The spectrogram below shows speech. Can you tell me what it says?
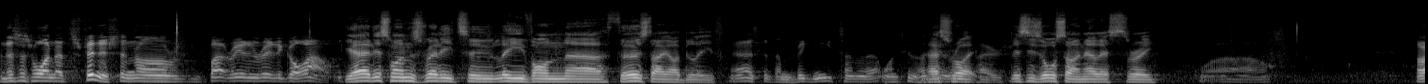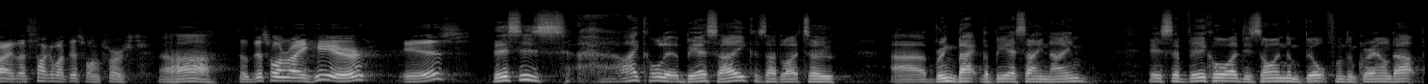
And this is one that's finished and uh, about ready, ready to go out. Yeah, this one's ready to leave on uh, Thursday, I believe. Yeah, it's got some big meats under that one too. That's right. This is also an LS3. Wow. All right, let's talk about this one first. Aha. So this one right here is? This is, I call it a BSA because I'd like to uh, bring back the BSA name. It's a vehicle I designed and built from the ground up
